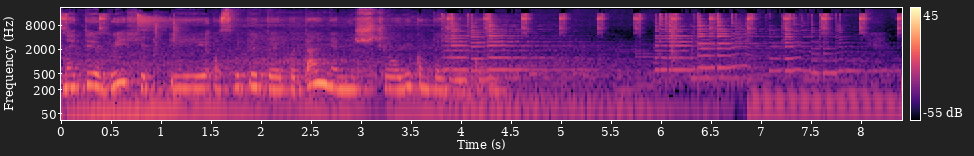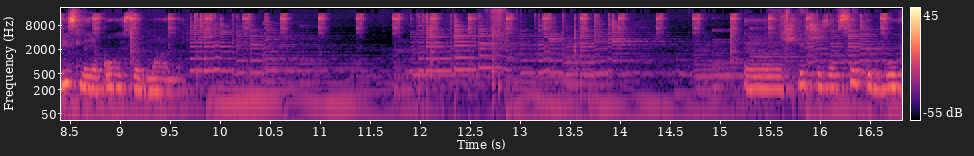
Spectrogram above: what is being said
знайти вихід і освітити питання між чоловіком та жінкою. Після якогось обману. Е, Швидше за все, тут був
